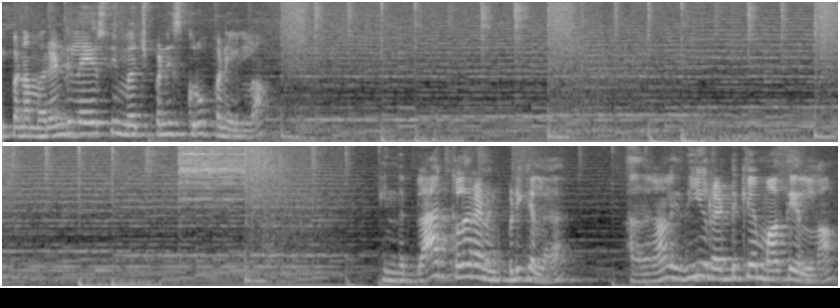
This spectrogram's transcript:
இப்போ நம்ம ரெண்டு லேயர்ஸையும் மெர்ச் பண்ணி ஸ்க்ரூ பண்ணிடலாம். இந்த பிளாக் கலர் எனக்கு பிடிக்கல. அதனால் இதையும் ரெட்டுக்கே மாற்றிடலாம்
